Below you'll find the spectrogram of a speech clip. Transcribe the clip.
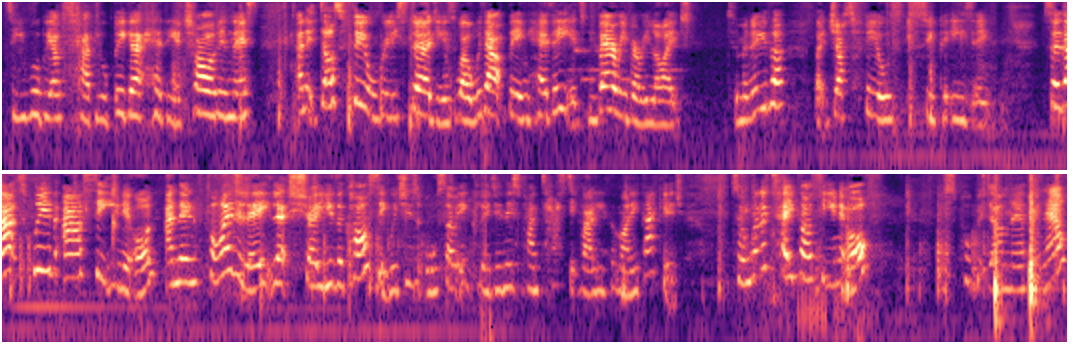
so you will be able to have your bigger, heavier child in this. And it does feel really sturdy as well without being heavy. It's very, very light to manoeuvre, but just feels super easy. So that's with our seat unit on. And then finally, let's show you the car seat, which is also included in this fantastic value for money package. So I'm going to take our seat unit off. Just pop it down there for now.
